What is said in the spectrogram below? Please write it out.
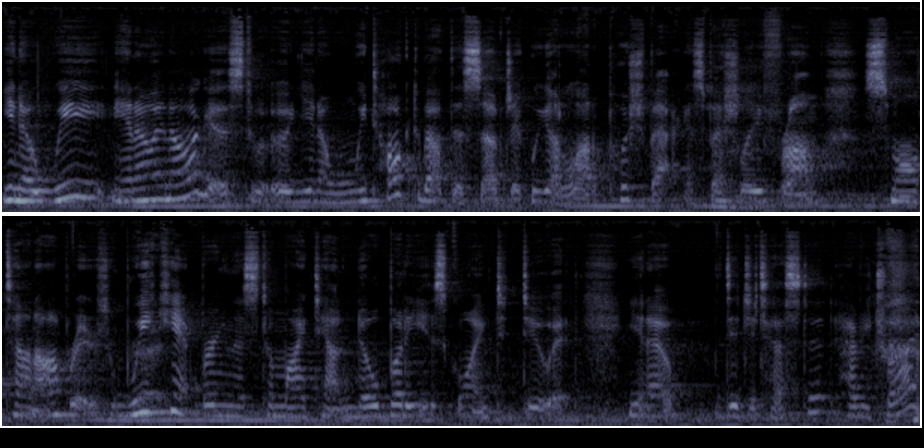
you know, we you know in August, you know, when we talked about this subject, we got a lot of pushback, especially mm-hmm. from small town operators. We right. can't bring this to my town. Nobody is going to do it. You know, did you test it? Have you tried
